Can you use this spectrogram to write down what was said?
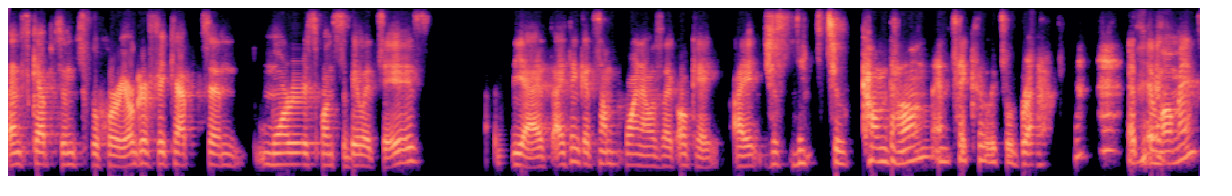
dance captain to choreography captain more responsibilities yeah, I think at some point I was like, okay, I just need to calm down and take a little breath at the moment.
